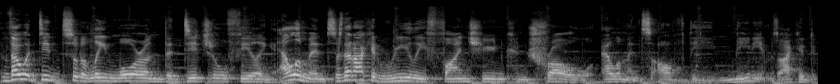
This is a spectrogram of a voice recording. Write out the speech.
though it did sort of lean more on the digital feeling element, was that I could really fine tune control elements of the mediums. I could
